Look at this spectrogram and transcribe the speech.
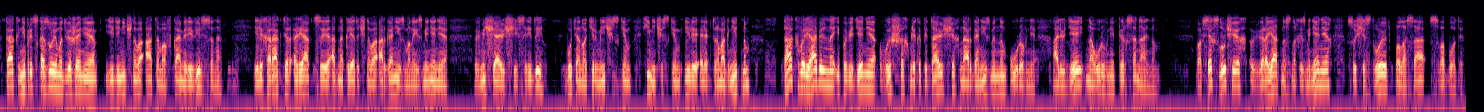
Как непредсказуемо движение единичного атома в камере Вильсона или характер реакции одноклеточного организма на изменения вмещающей среды, будь оно термическим, химическим или электромагнитным, так вариабельно и поведение высших млекопитающих на организменном уровне, а людей на уровне персональном. Во всех случаях в вероятностных изменениях существует полоса свободы.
